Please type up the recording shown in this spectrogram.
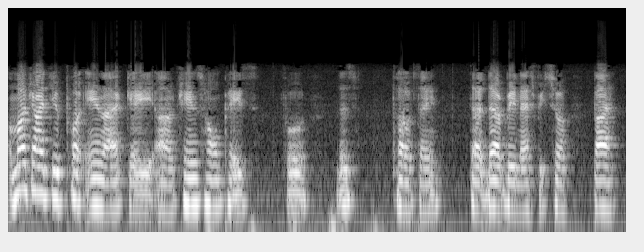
I'm gonna try to put in like a uh, change home page for this whole thing. That that would be a nice feature. Bye.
